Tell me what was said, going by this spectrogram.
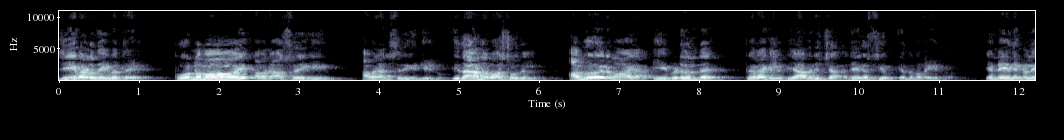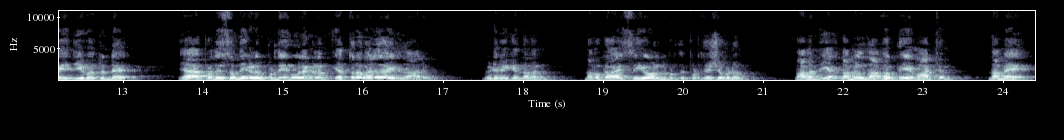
ജീവനുള്ള ദൈവത്തെ പൂർണമായി അവൻ ആശ്രയിക്കുകയും അവൻ അനുസരിക്കുകയും ചെയ്തു. ഇതാണ് വാസ്തവത്തിൽ അത്ഭുതകരമായ ഈ വിടുതലിന്റെ പിറകിൽ വ്യാപരിച്ച രഹസ്യം എന്ന് പറയുന്നത്. എന്റെ നിങ്ങളുടെയും ജീവിതത്തിന്റെ പ്രതിസന്ധികളും പ്രതികൂലങ്ങളും എത്ര വലുതായിരുന്നാലും വിടുവിക്കുന്നവൻ നമുക്കായി സിയോൾ പ്രത്യക്ഷപ്പെടും. അവൻ നമ്മിൽ നിന്ന് അഭക്തിയെ മാറ്റും. നമ്മെ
